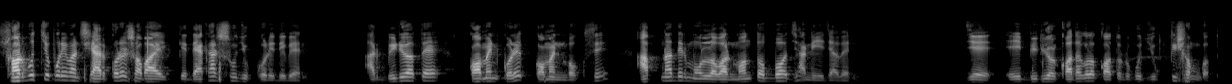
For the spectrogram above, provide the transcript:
সর্বোচ্চ পরিমাণ শেয়ার করে সবাইকে দেখার সুযোগ করে দিবেন। আর ভিডিওতে কমেন্ট করে কমেন্ট বক্সে আপনাদের মূল্যবান মন্তব্য জানিয়ে যাবেন। যে এই ভিডিওর কথাগুলো কতটুকু যুক্তিসঙ্গত।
